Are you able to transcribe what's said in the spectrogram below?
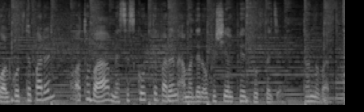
কল করতে পারেন অথবা মেসেজ করতে পারেন আমাদের অফিসিয়াল ফেসবুক পেজে। ধন্যবাদ।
